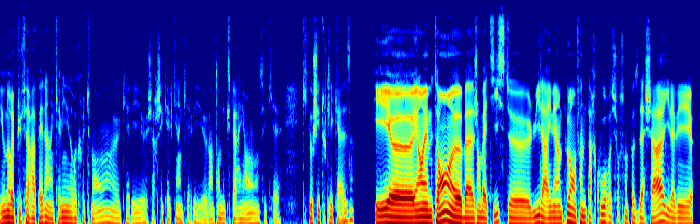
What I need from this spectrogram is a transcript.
et on aurait pu faire appel à un cabinet de recrutement qui allait chercher quelqu'un qui avait 20 ans d'expérience et qui, qui cochait toutes les cases. Et, et en même temps, bah, Jean-Baptiste, lui, il arrivait un peu en fin de parcours sur son poste d'achat. Il avait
